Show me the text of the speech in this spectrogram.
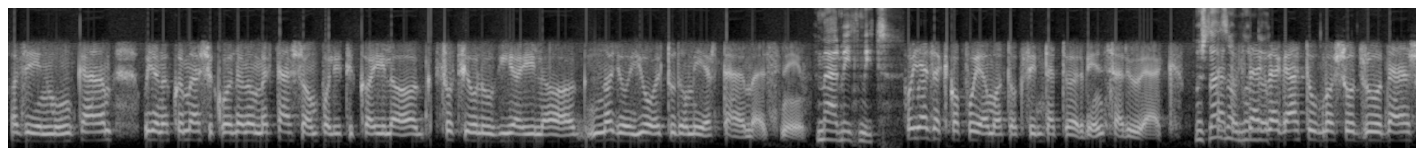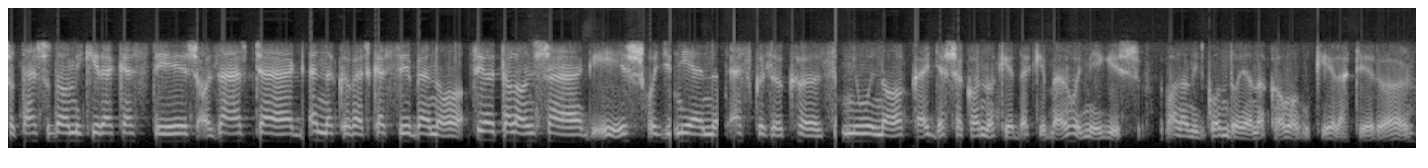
az én munkám. Ugyanakkor másik oldalon meg társadalompolitikailag, szociológiailag nagyon jól tudom értelmezni. Mármint mit? Hogy ezek a folyamatok szinte törvényszerűek. Most azon Tehát a gondol... szegregátumba sodródás, a társadalmi kirekesztés, az ártság, ennek következtében a céltalanság, és hogy milyen eszközökhöz nyúlnak egyesek annak érdekében, hogy mégis valamit gondoljanak a maguk életéről.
